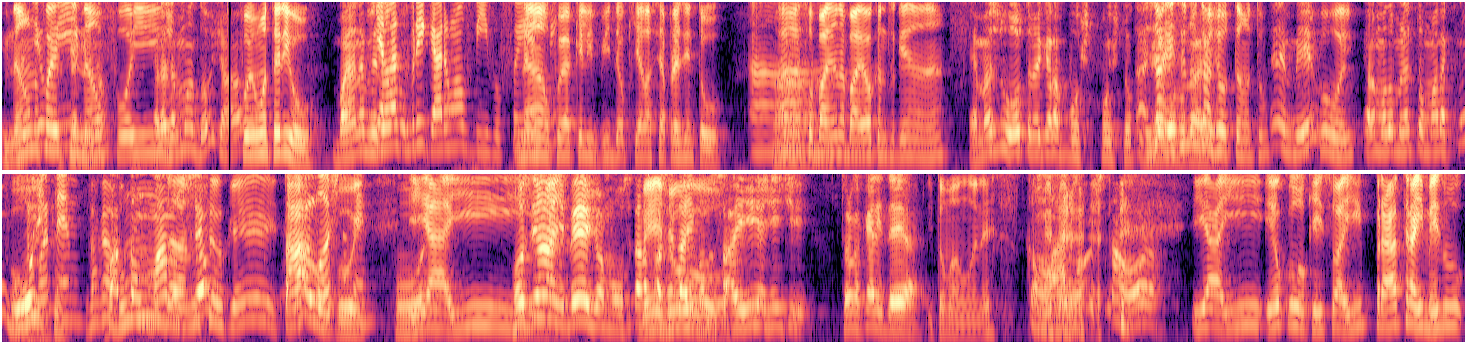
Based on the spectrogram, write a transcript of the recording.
Não, não Eu foi vi. esse não, Não? foi Ela já mandou já. foi um anterior. Baiana Que elas brigaram ao vivo, foi não, esse? foi aquele vídeo que ela se apresentou. Ah, Ah, sou baiana, baioca, não sei o que. né? É, mas o outro também que ela post- postou. Que Ah, já esse não engajou tanto. É mesmo? Foi. Ela mandou a mulher tomar daqui com Foi. gosto. Foi mesmo. Vagabunda, Vai tomar no não seu sei o quê. talo. gosto Foi. mesmo. Foi. E aí. Rosiane, beijo, amor. Você tá na Beijo. fazenda aí, quando sair, a gente troca aquela ideia. E toma uma, né? Claro. Na hora. E aí eu coloquei isso aí pra atrair mesmo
